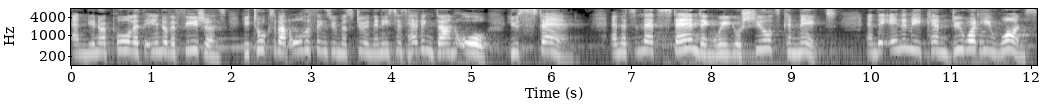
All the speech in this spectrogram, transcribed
And you know, Paul at the end of Ephesians, he talks about all the things we must do. And then he says, having done all, you stand. And it's in that standing where your shields connect and the enemy can do what he wants.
